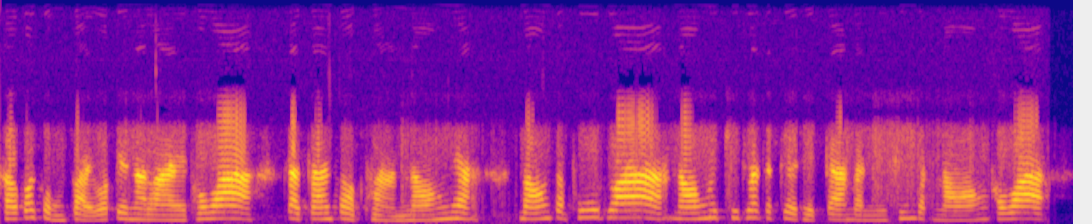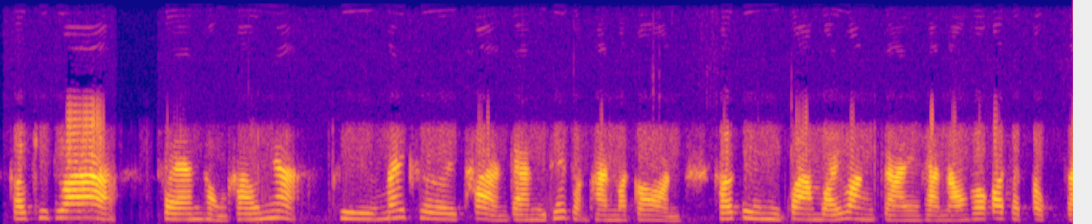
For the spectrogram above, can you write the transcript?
เขาก็สงสัยว่าเป็นอะไร เพราะว่าจากการสอบถามน้องเนี่ย น้องจะพูดว่าน้องไม่คิดว่าจะเกิดเหตุการณ์แบบนี้ขึ้นกับน้อง เพราะว่าเขาคิดว่าแฟนของเขาเนี่ยคือไม่เคยผ่านการมีเพศสัมพันธ์มาก่อน เขาจึงมีความไว้วางใจค่ะ น้องเขาก็จะตกใจ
